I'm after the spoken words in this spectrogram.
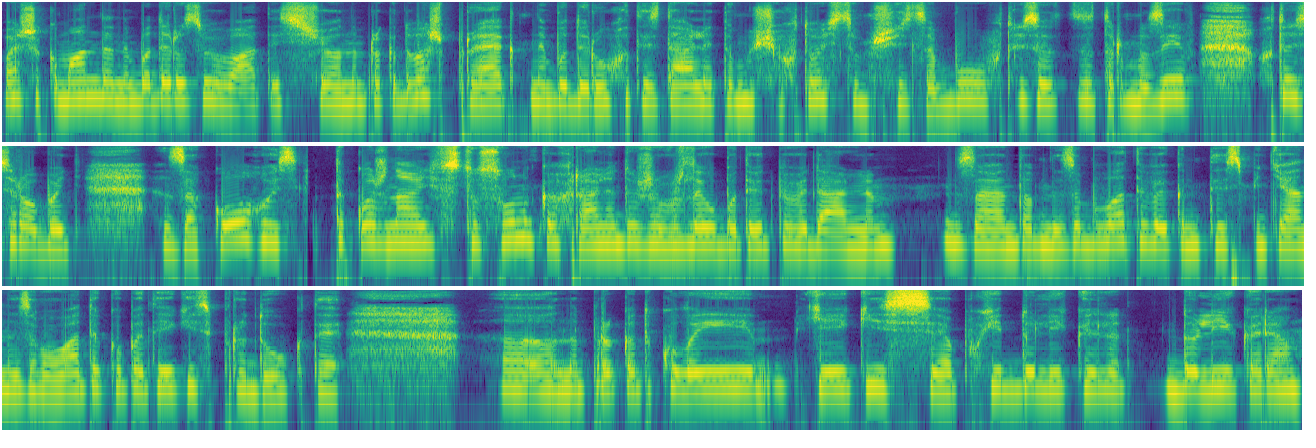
ваша команда не буде розвиватись, що, наприклад, ваш проект не буде рухатись далі, тому що хтось там щось забув, хтось затормозив, хтось робить за когось. Також навіть в стосунках реально дуже важливо бути відповідальним. За там не забувати виконати сміття, не забувати купити якісь продукти. Е, Наприклад, коли є якийсь похід до лікаря, до лікаря,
